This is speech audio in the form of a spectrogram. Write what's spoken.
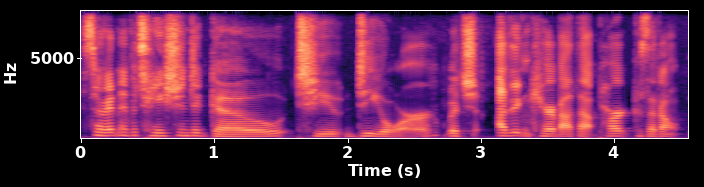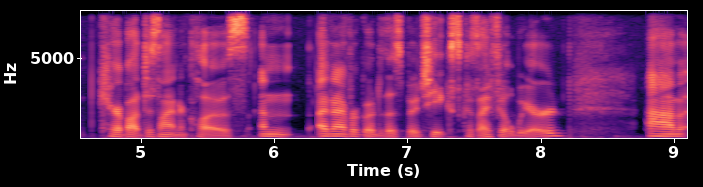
So I got an invitation to go to Dior, which I didn't care about that part because I don't care about designer clothes, and I never go to those boutiques because I feel weird. Um,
